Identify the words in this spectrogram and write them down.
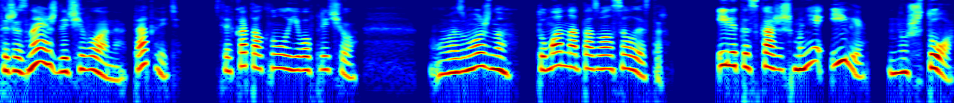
«Ты же знаешь, для чего она, так ведь?» Слегка толкнула его в плечо. «Возможно», — туманно отозвался Лестер. «Или ты скажешь мне, или...» «Ну что?»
